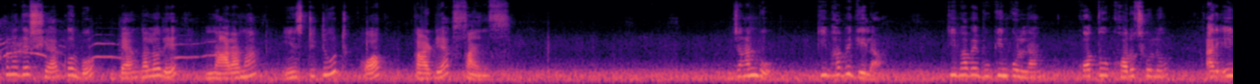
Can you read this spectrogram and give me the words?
আপনাদের শেয়ার করব ব্যাঙ্গালোরে Narayana institute of cardiac science জানব, কীভাবে গেলাম, কীভাবে বুকিং করলাম, কত খরচ হলো, আর এই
